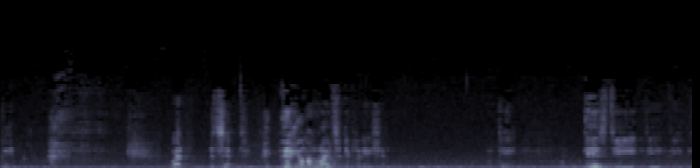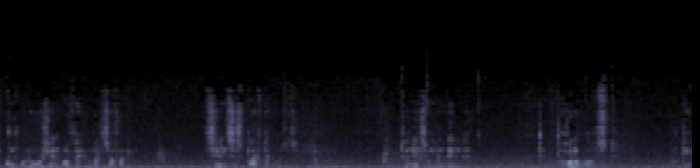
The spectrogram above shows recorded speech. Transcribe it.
Okay. Well, it's a, the Human Rights Declaration. Is the, the, the, the conclusion of the human suffering since Spartacus to Nelson Mandela, the Holocaust. Okay,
